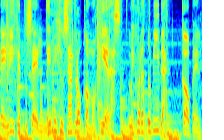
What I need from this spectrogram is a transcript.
Elige tu cel, elige usarlo como quieras. Mejora tu vida. Coppel.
